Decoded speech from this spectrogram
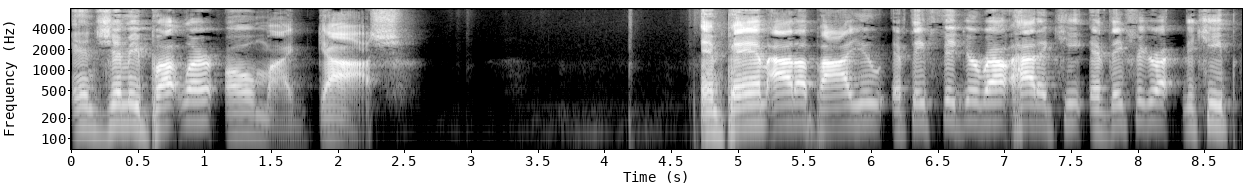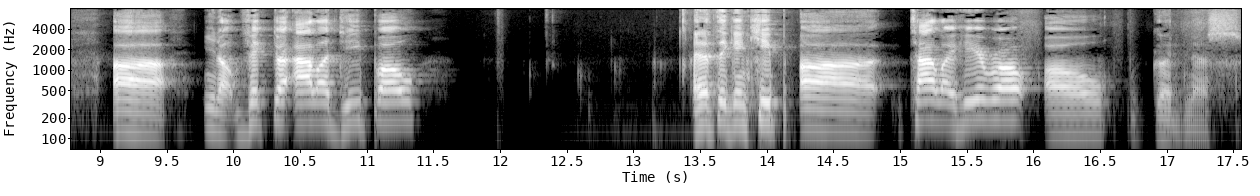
and Jimmy Butler, oh my gosh. And Bam Adebayo, if they figure out how to keep, if they figure out to keep uh, you know, Victor Oladipo. And if they can keep uh, Tyler Herro, oh goodness.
